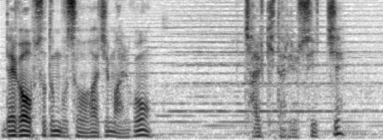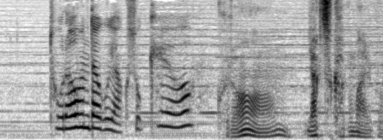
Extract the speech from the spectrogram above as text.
내가 없어도 무서워하지 말고 잘 기다릴 수 있지? 돌아온다고 약속해요. 그럼 약속하고 말고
